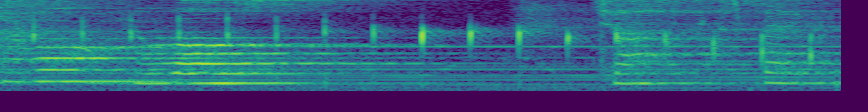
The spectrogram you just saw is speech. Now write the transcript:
after you're lost, just expect.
